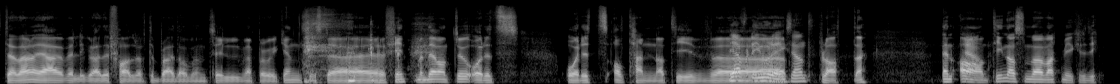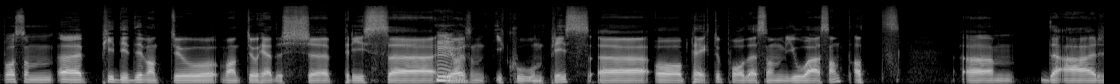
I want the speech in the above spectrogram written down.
sted der. Jeg er veldig glad i Father of the Bride-album til Vampire Weekend. Syns det er fint. Men det vant jo årets, årets alternativ eh, Ja, det plate. En annen ting da som det har vært mye kritikk på, som uh, P. Diddy vant jo, vant jo hederspris i Mm. år, sånn ikonpris, uh, og pekte jo på det som jo er sant, at um, det er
